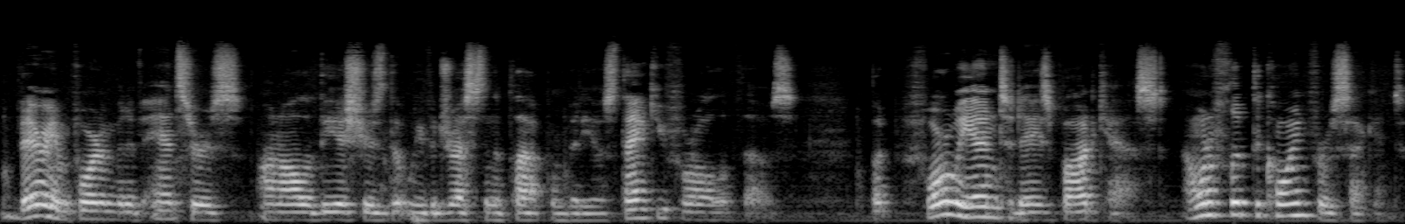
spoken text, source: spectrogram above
very informative answers on all of the issues that we've addressed in the platform videos. Thank you for all of those. But before we end today's podcast, I want to flip the coin for a second.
